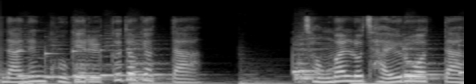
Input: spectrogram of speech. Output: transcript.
나는 고개를 끄덕였다. 정말로 자유로웠다.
